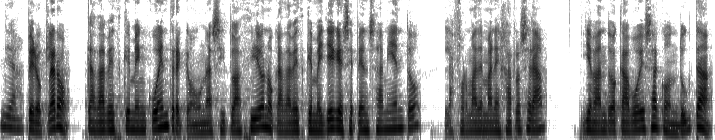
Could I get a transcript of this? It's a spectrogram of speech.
Ya. Pero claro, cada vez que me encuentre con una situación o cada vez que me llegue ese pensamiento, la forma de manejarlo será llevando a cabo esa conducta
